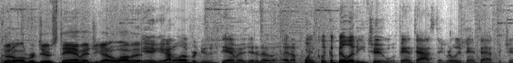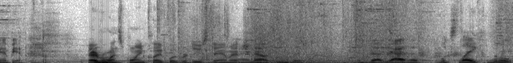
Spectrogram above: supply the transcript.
Good old reduced damage. You gotta love it. You, you gotta love reduced damage and a, and a point click ability too. Fantastic, really fantastic champion. Everyone's point click with reduced damage. I know, it seems it. And uh, yeah, it looks like little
